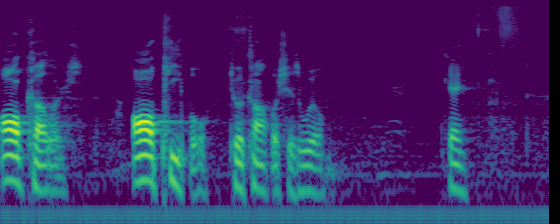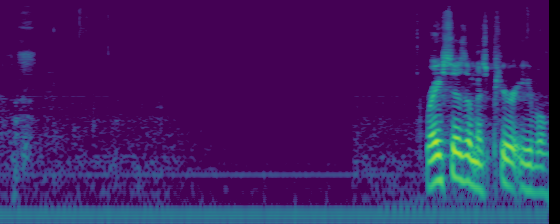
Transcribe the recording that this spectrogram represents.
all colors, all people to accomplish His will. Okay? Racism is pure evil.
